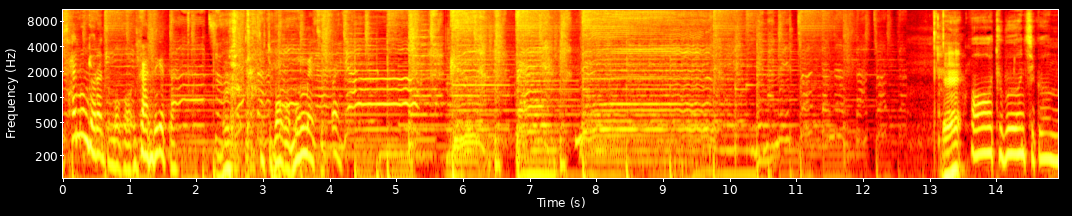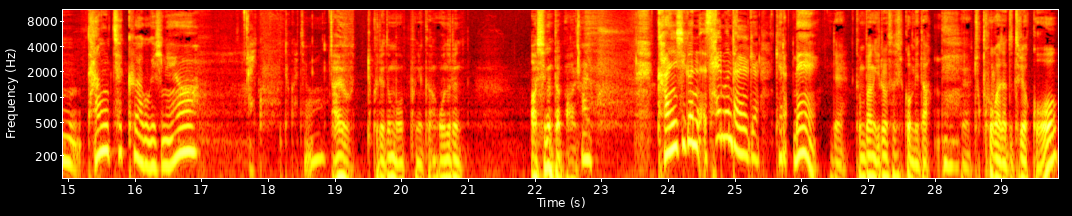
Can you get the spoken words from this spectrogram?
삶은 계란 좀 먹어. 이거 안 되겠다. 좀 먹어. 목매지. 빨리. 네 어, 두 분 지금 당 체크하고 계시네요. 아이고, 어떡하죠? 아유 그래도 뭐 보니까 오늘은 아 식은땀 아, 아이고. 간식은 삶은 달걀 계란. 네. 네 금방 일어서실 겁니다. 네, 초코 과자도 드렸고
